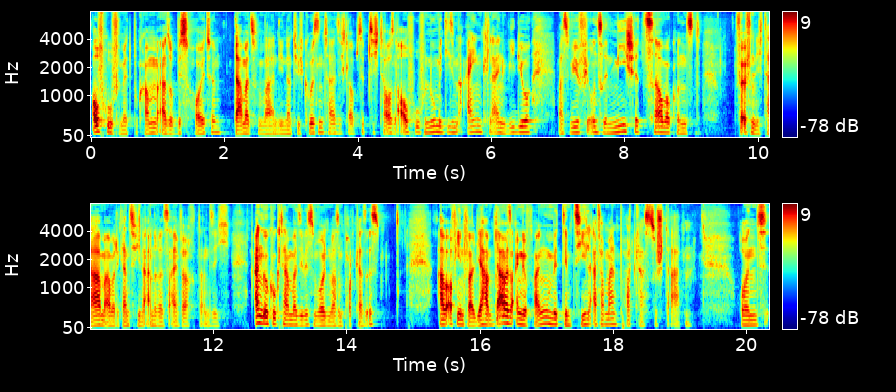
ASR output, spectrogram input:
Aufrufe mitbekommen, also bis heute. Damals waren die natürlich größtenteils, ich glaube, 70.000 Aufrufe nur mit diesem einen kleinen Video, was wir für unsere Nische Zauberkunst veröffentlicht haben, aber ganz viele andere es einfach dann sich angeguckt haben, weil sie wissen wollten, was ein Podcast ist. Aber auf jeden Fall, wir haben damals angefangen mit dem Ziel, einfach mal einen Podcast zu starten. Und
